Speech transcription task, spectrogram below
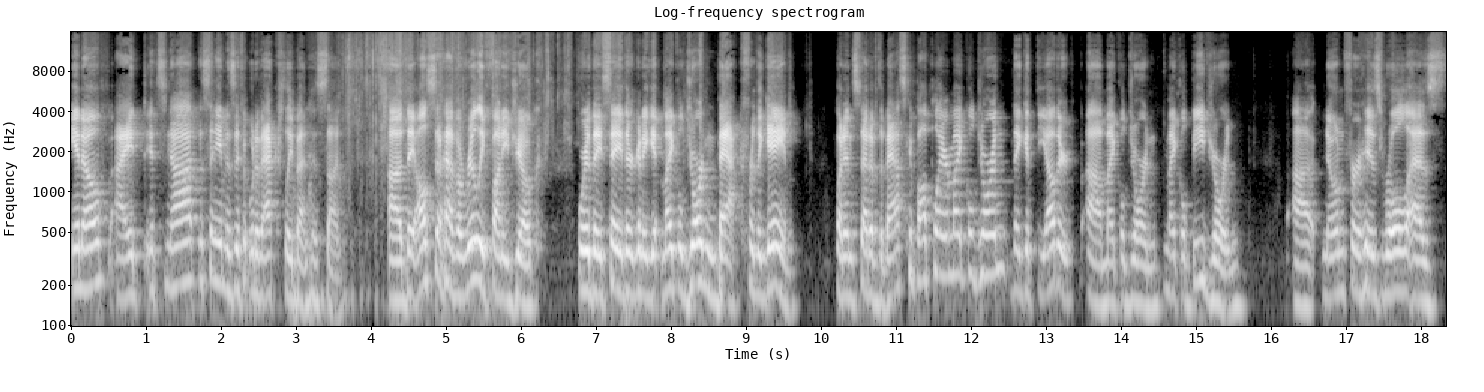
you know, I it's not the same as if it would have actually been his son. Uh, they also have a really funny joke where they say they're going to get Michael Jordan back for the game, but instead of the basketball player Michael Jordan, they get the other uh, Michael Jordan, Michael B. Jordan, uh, known for his role as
